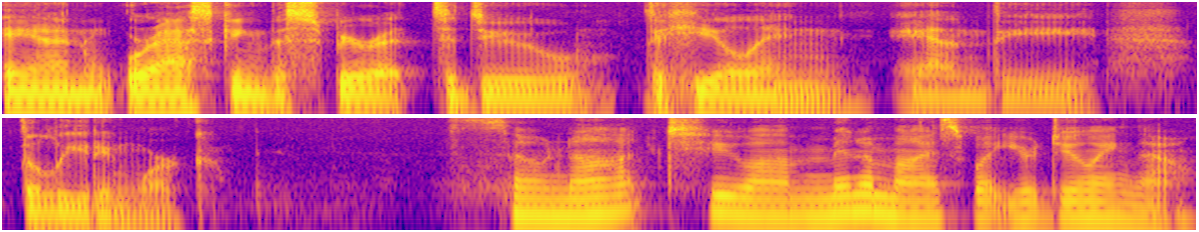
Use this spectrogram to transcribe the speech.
and we're asking the Spirit to do the healing and the, the leading work. So, not to um, minimize what you're doing, though,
